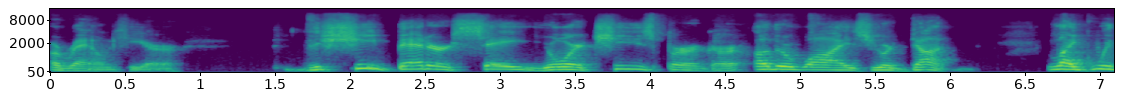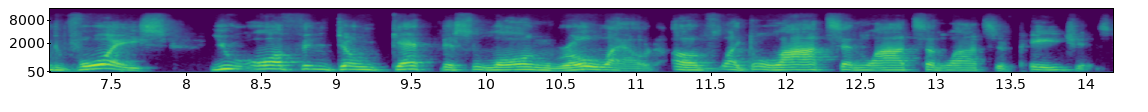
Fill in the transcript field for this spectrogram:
around here? The, she better say your cheeseburger, otherwise, you're done. Like with voice, you often don't get this long rollout of like lots and lots and lots of pages.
